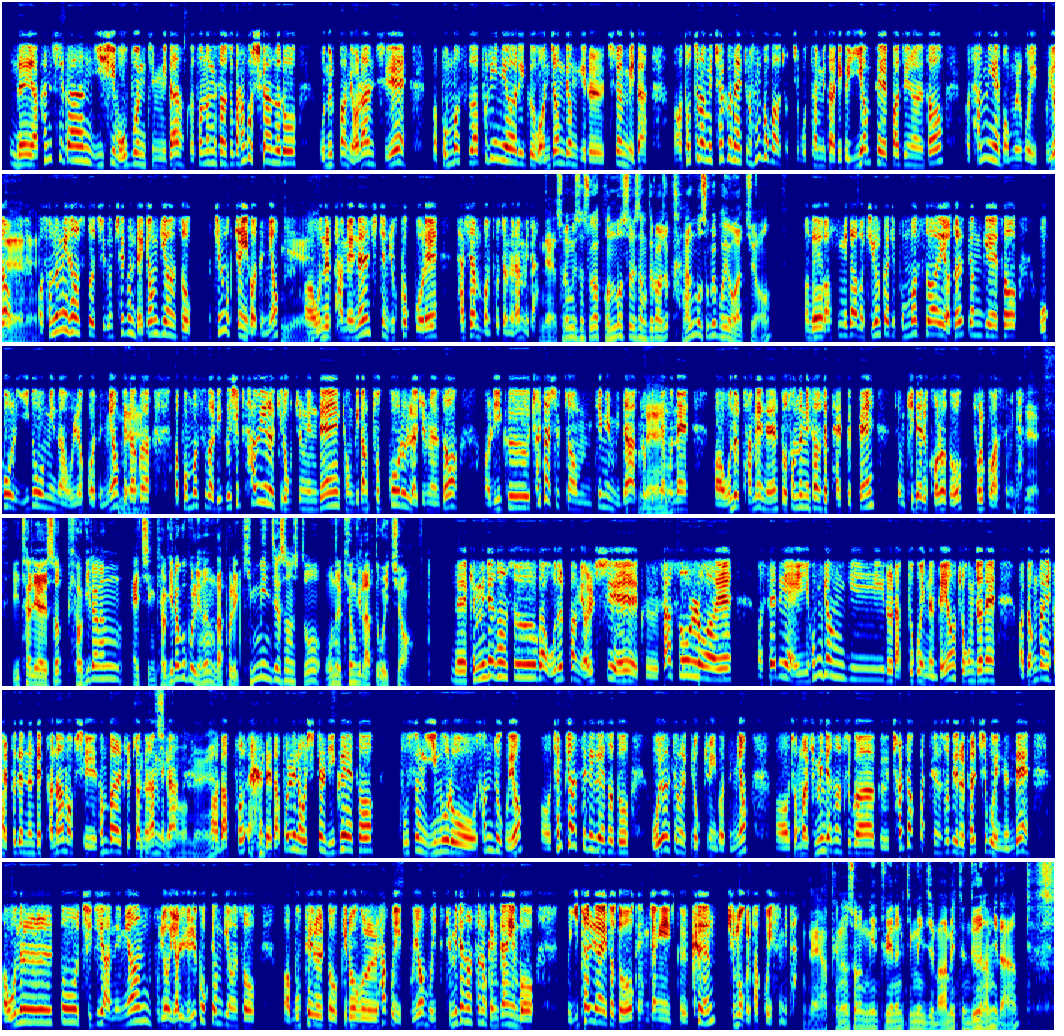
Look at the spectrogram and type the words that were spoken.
네, 약 1시간 25분 뒤입니다. 그 손흥민 선수가 한국 시간으로 오늘 밤 11시에 본머스와 프리미어리그 원정 경기를 치릅니다. 어, 토트넘이 최근에 좀 행보가 좋지 못합니다. 리그 2연패에 빠지면서 3위에 머물고 있고요. 어, 손흥민 선수도 지금 최근 4경기 연속 침묵 중이거든요. 예. 어, 오늘 밤에는 시즌 6호 골에 다시 한번 도전을 합니다. 네, 손흥민 선수가 본머스를 상대로 아주 강한 모습을 보여왔죠. 어, 네, 맞습니다. 뭐 지금까지 본머스와의 8경기에서 5골 2도움이나 올렸거든요. 네. 게다가 네. 본머스가 리그 14위를 기록 중인데 경기당 2골을 내주면서 어, 리그 최다 실점 팀입니다. 그렇기 네. 때문에 어, 오늘 밤에는 또 손흥민 선수의 발끝에 좀 기대를 걸어도 좋을 것 같습니다. 네. 이탈리아에서 벽이라는 애칭, 벽이라고 불리는 나폴리 김민재 선수도 오늘 경기를 앞두고 있죠. 네, 김민재 선수가 오늘 밤 10시에 그 사스올로와의 어, 세리에 A 홈 경기를 앞두고 있는데요. 조금 전에 어, 명단이 발표됐는데 변함없이 선발 출전을 그렇죠. 합니다. 네. 어, 나폴, 네, 나폴리는 올 시즌 리그에서 9승 2무로 선두고요. 어, 챔피언스 리그에서도 5연승을 기록 중이거든요. 어, 정말 김민재 선수가 그 철벽 같은 수비를 펼치고 있는데 어, 오늘 또 지지 않으면 무려 17경기 연속 어, 무패를 또 기록을 하고 있고요. 뭐 김민재 선수는 굉장히 뭐그 이탈리아에서도 굉장히 그 큰 주목을 받고 있습니다. 네, 앞에는 손흥민, 뒤에는 김민재 마음이 든든합니다.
